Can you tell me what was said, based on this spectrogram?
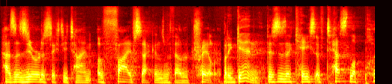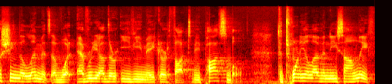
has a 0 to 60 time of 5 seconds without a trailer. But again, this is a case of Tesla pushing the limits of what every other EV maker thought to be possible. The 2011 Nissan Leaf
